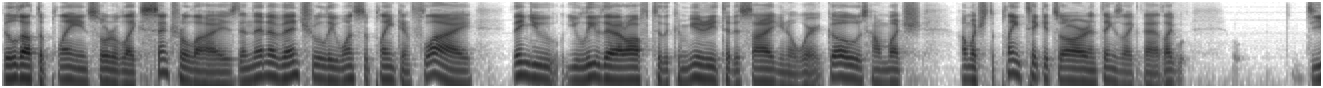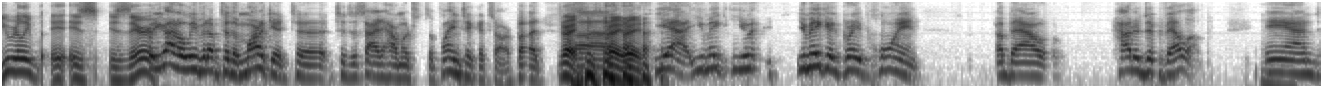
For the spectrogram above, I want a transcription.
build out the plane sort of like centralized and then eventually once the plane can fly then you you leave that off to the community to decide you know where it goes how much how much the plane tickets are and things like that like do you really is is there Well, you got to leave it up to the market to to decide how much the plane tickets are. But right uh, right right yeah, you make you you make a great point about how to develop, and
